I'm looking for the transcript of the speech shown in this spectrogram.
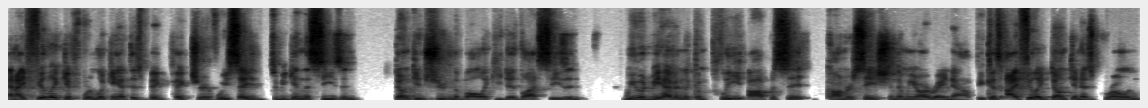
And I feel like if we're looking at this big picture, if we say to begin the season, Duncan shooting the ball like he did last season, we would be having the complete opposite conversation than we are right now. Because I feel like Duncan has grown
